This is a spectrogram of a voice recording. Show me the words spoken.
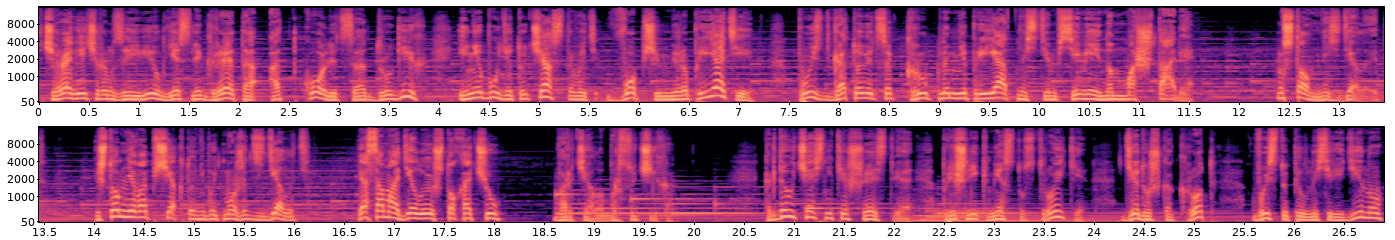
вчера вечером заявил, если Грета отколется от других и не будет участвовать в общем мероприятии, пусть готовится к крупным неприятностям в семейном масштабе. Ну что он мне сделает? И что мне вообще кто-нибудь может сделать? Я сама делаю, что хочу, ворчала барсучиха. Когда участники шествия пришли к месту стройки, дедушка Крот выступил на середину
